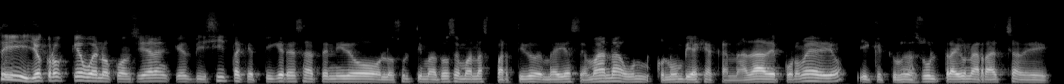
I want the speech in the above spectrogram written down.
Sí, yo creo que, bueno, consideran que es visita, que Tigres ha tenido las últimas dos semanas partido de media semana, un, con un viaje a Canadá de por medio, y que Cruz Azul trae una racha de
